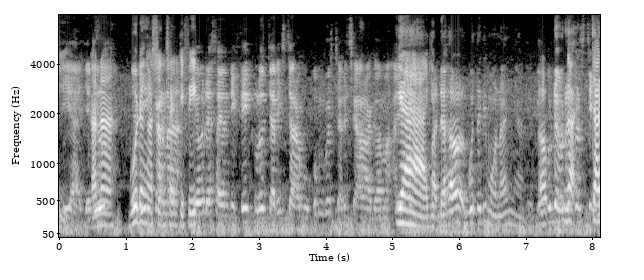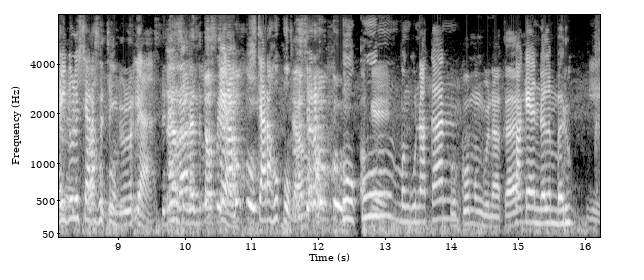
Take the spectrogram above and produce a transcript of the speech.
edukasi. Iya, jadi Karena gue udah ngasih saintifik. Dia udah saintifik, lu cari secara hukum, gue cari secara agama. Ayo. Ya, gitu. Padahal gue tadi mau nanya. Ya, Oh, udah, udah enggak, searching cari ya. dulu secara hukum. dulu. Ya. Jadi Secara- langsung ganti topik. secara Ya, hukum. secara hukum. Secara Secara hukum. Hukum Oke. menggunakan Hukum menggunakan pakaian dalam baru gitu.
